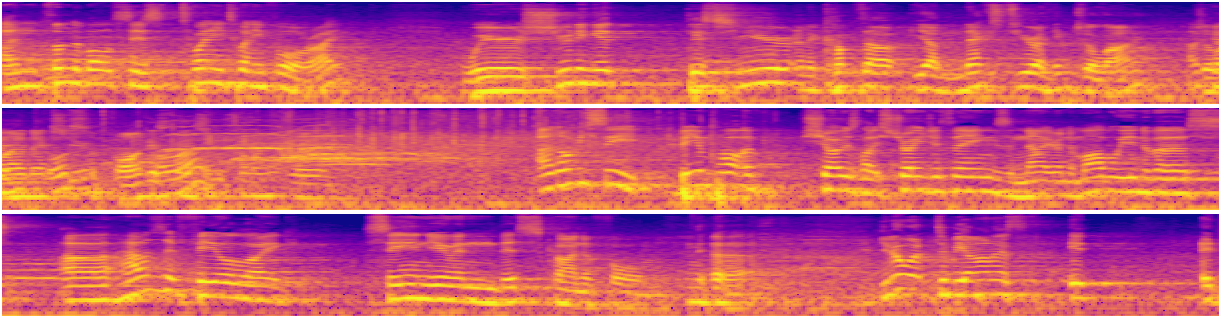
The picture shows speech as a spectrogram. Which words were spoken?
And Thunderbolts is 2024, right? We're shooting it this year and it comes out, yeah, next year, I think July. Okay, July next awesome. year, August All next right. year. And obviously, being part of shows like Stranger Things and now you're in the Marvel Universe, uh, how does it feel like seeing you in this kind of form? you know what? To be honest, it, it,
